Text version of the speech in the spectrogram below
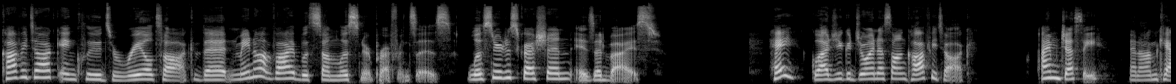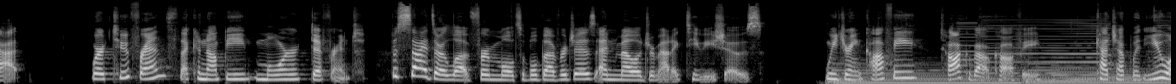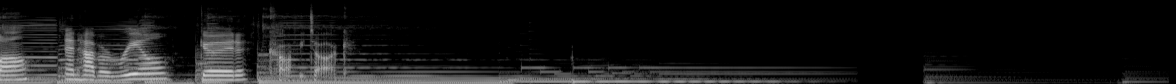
Coffee Talk includes real talk that may not vibe with some listener preferences. Listener discretion is advised. Hey, glad you could join us on Coffee Talk. I'm Jesse. And I'm Kat. We're two friends that could not be more different. Besides our love for multiple beverages and melodramatic TV shows, we drink coffee, talk about coffee, catch up with you all, and have a real good coffee talk.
